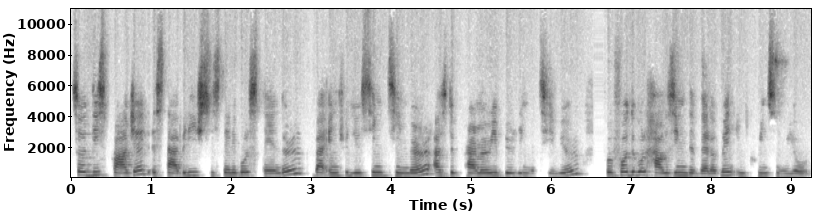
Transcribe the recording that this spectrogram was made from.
So this project established sustainable standard by introducing timber as the primary building material for affordable housing development in Queens, New York.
